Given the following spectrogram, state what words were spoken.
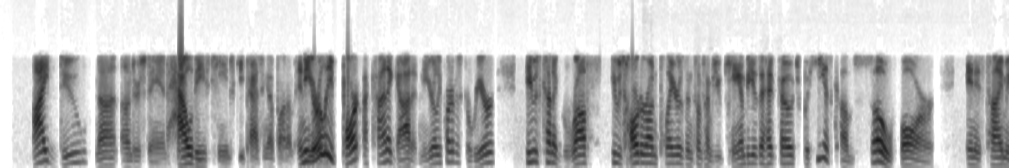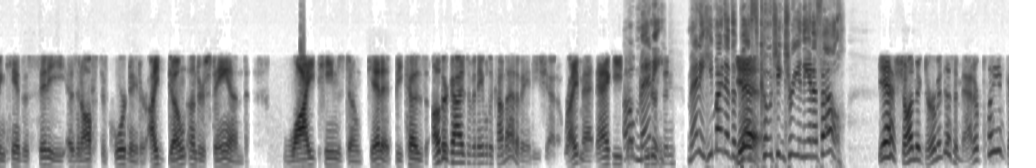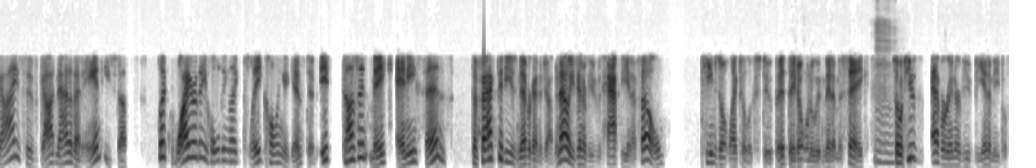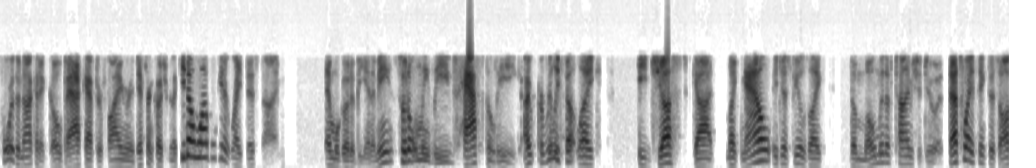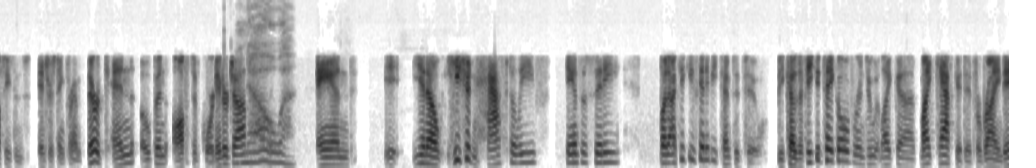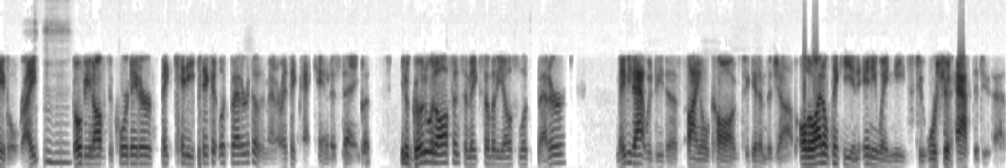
I do not understand how these teams keep passing up on him. In the early part, I kind of got it. In the early part of his career, he was kind of gruff. He was harder on players than sometimes you can be as a head coach, but he has come so far in his time in Kansas City as an offensive coordinator. I don't understand why teams don't get it because other guys have been able to come out of Andy's shadow, right? Matt Nagy, Oh, Doug many. Pederson. Manny, he might have the Yeah. best coaching tree in the NFL. Yeah, Sean McDermott doesn't matter. Plenty of guys have gotten out of that Andy stuff. Like, why are they holding like play calling against him? It doesn't make any sense. The fact that he's never got a job, and now he's interviewed with half the NFL. Teams don't like to look stupid. They don't want to admit a mistake. Mm. So if you've ever interviewed Bieniemy before, they're not going to go back after firing a different coach and be like, you know what, we'll get it right this time, and we'll go to Bieniemy. So it only leaves half the league. I, I really felt like he just got like now it just feels like the moment of time should do it. That's why I think this offseason's interesting for him. There are ten open offensive coordinator jobs, No. and it, you know he shouldn't have to leave Kansas City, but I think he's going to be tempted to because if he could take over and do it like uh, Mike Kafka did for Brian Daboll, right? hmm Go be an offensive coordinator, make Kenny Pickett look better. It doesn't matter. I think Matt Canada's staying, but you know, go to an offense and make somebody else look better. Maybe that would be the final cog to get him the job. Although I don't think he in any way needs to or should have to do that.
